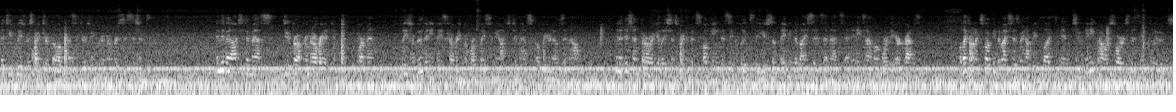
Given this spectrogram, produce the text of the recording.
that you please respect your fellow passengers and crew members' decisions. In the event oxygen masks do drop from an overhead compartment, please please remove any face covering before placing the oxygen mask over your nose and mouth. Addition, federal regulations prohibit smoking. This includes the use of vaping devices, and that's at any time on board the aircraft. Electronic smoking devices may not be plugged into any power source. This includes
